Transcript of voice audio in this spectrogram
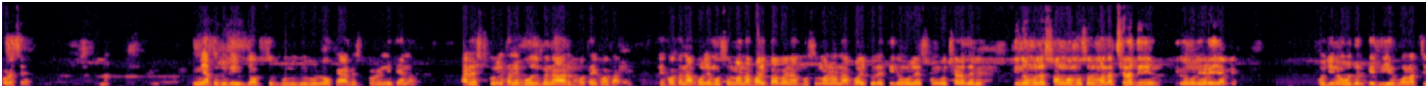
করেছে? তুমি এতটুকু দর্শক বন্ধুদের বলব, ওকে অ্যারেস্ট করেনি কেন? অ্যারেস্ট করলে তাহলে বলবে না আর কথায় কথা। এই কথা না বলে মুসলমানরা ভয় পাবে না। মুসলমানরা না ভয় পেলে তৃণমূলের সঙ্গ ছেড়ে দেবে। তৃণমূলের সঙ্গ মুসলমানরা ছেড়ে দিলে তৃণমূল হেরে যাবে। ওই জন্য ওদেরকে দিয়ে বলাচ্ছে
